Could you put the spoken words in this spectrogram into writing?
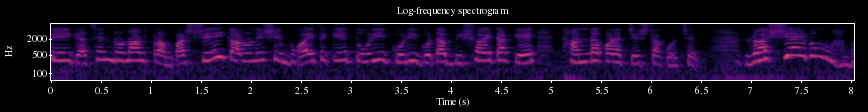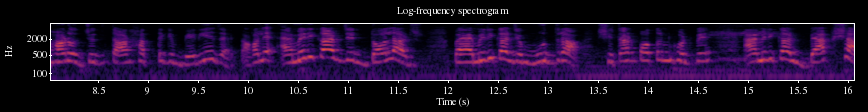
পেয়ে গেছেন ডোনাল্ড ট্রাম্প, আর সেই কারণে সে ভয় থেকে তড়ি করি গোটা বিষয়টাকে ঠান্ডা করার চেষ্টা করছেন। রাশিয়া এবং ভারত যদি তার হাত থেকে বেরিয়ে যায়, তাহলে আমেরিকার যে ডলার বা আমেরিকার যে মুদ্রা, সেটার পতন ঘটবে। আমেরিকার ব্যবসা,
